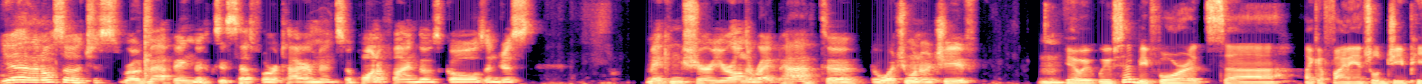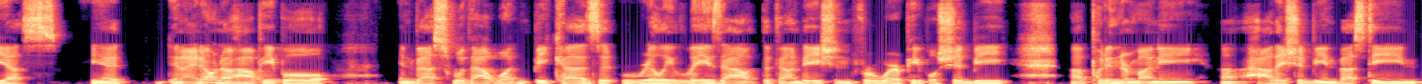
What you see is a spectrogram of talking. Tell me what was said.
yeah, and also just road mapping a successful retirement. So quantifying those goals and just making sure you're on the right path to, to what you want to achieve. Mm. Yeah, we, we've said before it's uh, like a financial GPS. You know, and I don't know how people invest without one because it really lays out the foundation for where people should be uh, putting their money, uh, how they should be investing.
